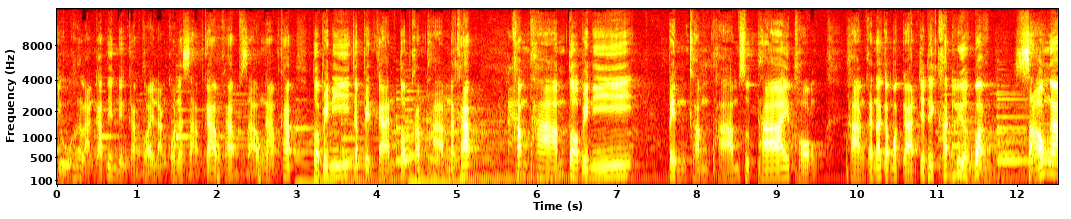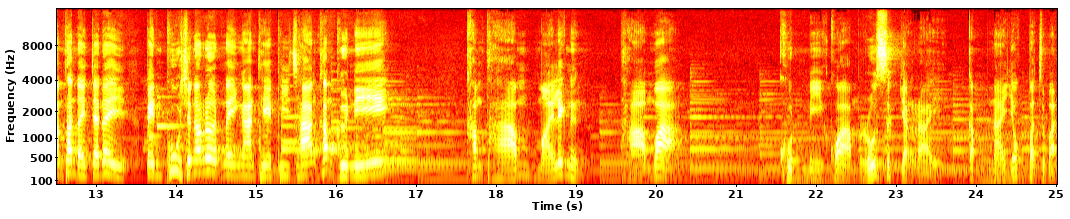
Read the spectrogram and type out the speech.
อยู่ข้างหลังครับนิดหนึ่งครับถอยหลังคนละสามก้าครับ สาวงามครับ ต่อไปนี้จะเป็นการตอบคำถามนะครับคำถามต่อไปนี้เป็นคำถามสุดท้ายของทางคณะกรรมการจะได้คัดเลือกว่าสาวงามท่านใดจะได้ เป็นผู้ชนะเลิศในงานเทพีช้างค่ำคืนนี้คำถามหมายเลขหนึ่ง ถามว่า คุณมีความรู้สึกอย่างไรกับนายกปัจจุบัน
